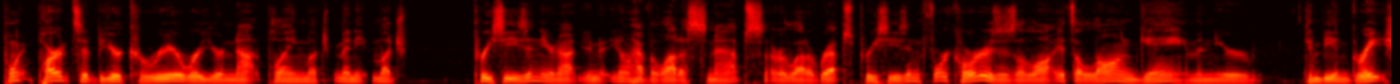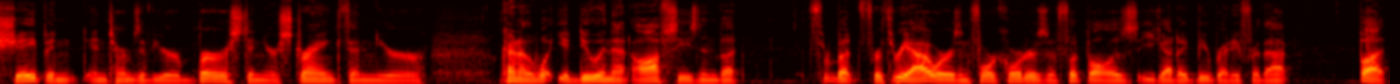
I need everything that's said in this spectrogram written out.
point parts of your career where you're not playing much many much preseason. You're not you're, you don't have a lot of snaps or a lot of reps preseason. Four quarters is a long it's a long game, and you're can be in great shape in in terms of your burst and your strength and your kind of what you do in that off season, but th- but for three hours and four quarters of football is you got to be ready for that. But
